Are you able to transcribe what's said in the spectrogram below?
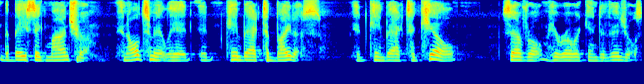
the basic mantra. And ultimately, it, it came back to bite us. It came back to kill several heroic individuals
